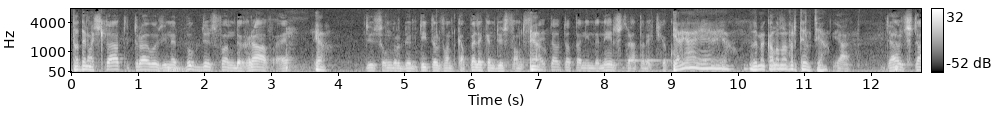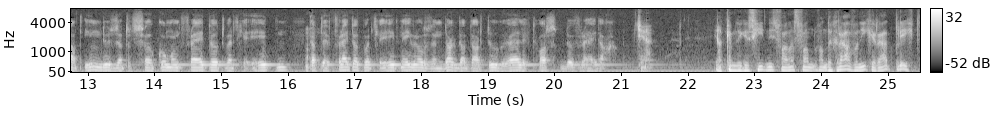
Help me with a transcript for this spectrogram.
dat heb Dat ik... staat trouwens in het boek dus van de graven. Hè. Ja, Dus onder de titel van het kapelleken dus van het Ja. Feithout dat dan in de Neerstraat terechtgekomen. ja, ja, ja, ja. Dat heb ik allemaal verteld, ja. Ja, daar staat in dus dat het zou komen, vrijtoot werd geëten. Dat de vrijtoot werd geëten evenals een dag dat daartoe geheiligd was, de vrijdag. Tja. Ja, ik heb de geschiedenis van, As van, van de graven niet geraadpleegd.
